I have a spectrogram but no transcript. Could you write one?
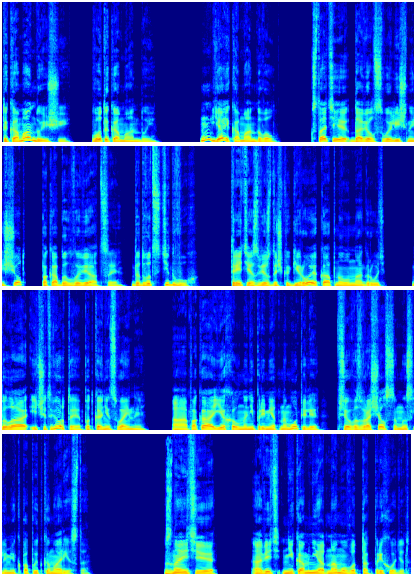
Ты командующий? Вот и командуй. Я и командовал. Кстати, довел свой личный счет, пока был в авиации, до 22. Третья звездочка героя капнула на грудь. Была и четвертая под конец войны. а пока ехал на неприметном «Опеле», все возвращался мыслями к попыткам ареста. Знаете, а ведь не ко мне одному вот так приходят.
